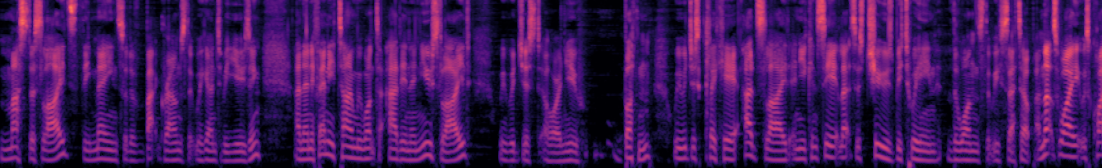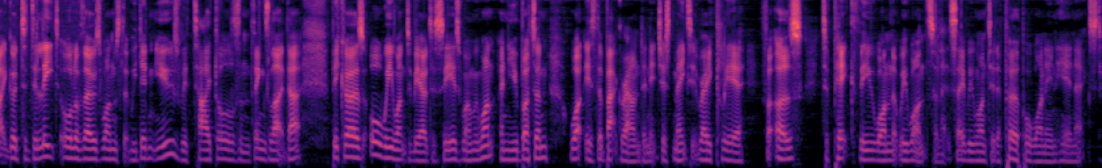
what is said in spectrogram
master slides, the main sort of backgrounds that we're going to be using. And then if any time we want to add in a new slide, we would just, or a new button, we would just click here, add slide, and you can see it lets us choose between the ones that we've set up. And that's why it was quite good to delete all of those ones that we didn't use with titles and things like that, because all we want to be able to see is when we want a new button, what is the background? And it just makes it very clear for us to pick the one that we want. So let's say we wanted a purple one in here next.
